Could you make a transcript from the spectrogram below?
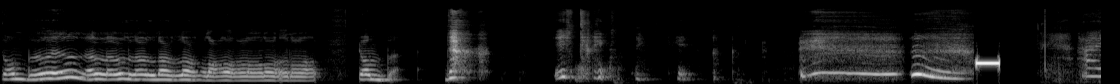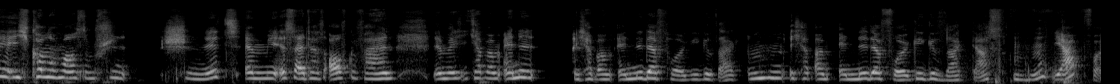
Dumbledore. Dumble. Ich krieg's nicht. Hi, ich komme nochmal aus dem Sch Schnitt. Ähm, mir ist etwas aufgefallen, nämlich ich habe am Ende, ich habe am Ende der Folge gesagt, mhm, ich habe am Ende der Folge gesagt, das, mhm, ja, voll,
